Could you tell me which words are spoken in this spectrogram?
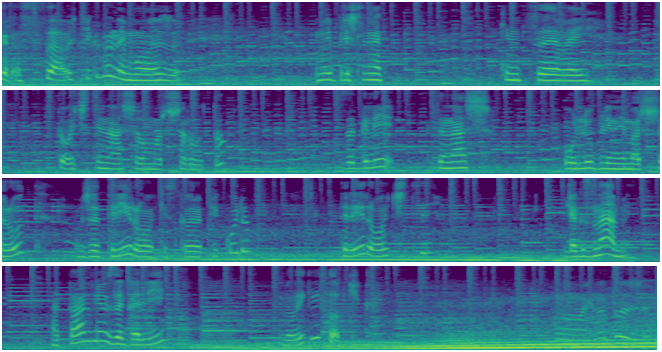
Красавчик, ну не може. Ми прийшли на кінцевій точці нашого маршруту. Взагалі, це наш улюблений маршрут. Вже три роки, скоро пікулю. Три рочці. Як з нами. А так він взагалі великий хлопчик. Ой, ну дуже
